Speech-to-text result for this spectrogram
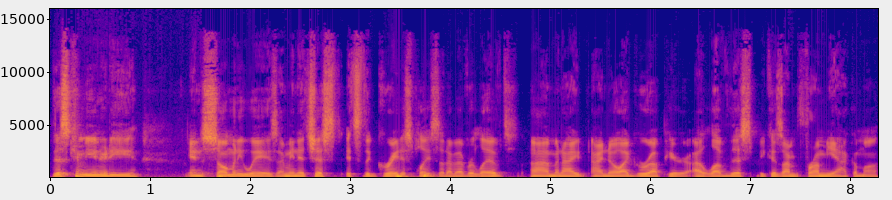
this community in so many ways. I mean, it's just it's the greatest place that I've ever lived. Um, and I I know I grew up here. I love this because I'm from Yakima.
